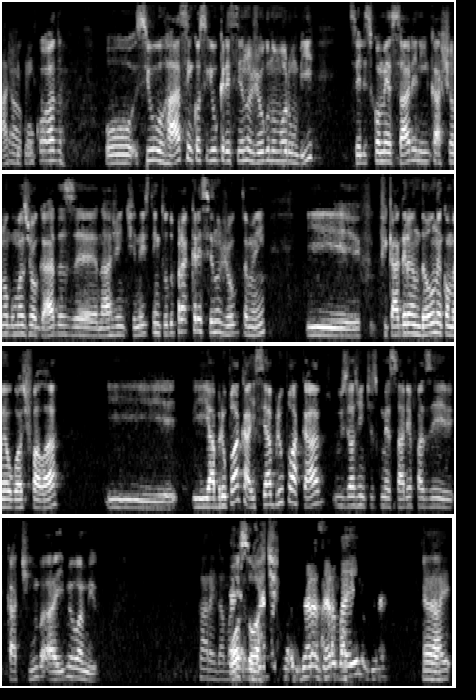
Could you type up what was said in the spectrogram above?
Acho não, que concordo. O, se o Racing conseguiu crescer no jogo no Morumbi, se eles começarem encaixando algumas jogadas é, na Argentina, eles têm tudo para crescer no jogo também e ficar grandão, né, como eu gosto de falar, e, e abrir o placar. E se abrir o placar, os argentinos começarem a fazer catimba, aí, meu amigo. Cara, ainda mais. Boa sorte. 0x0 da eles, né? É.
